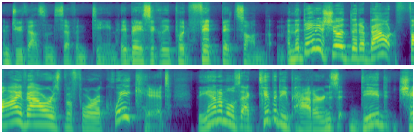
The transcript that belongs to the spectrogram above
and 2017. They basically put Fitbits on them. And the data showed that about five hours before a quake hit, the animals' activity patterns did change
